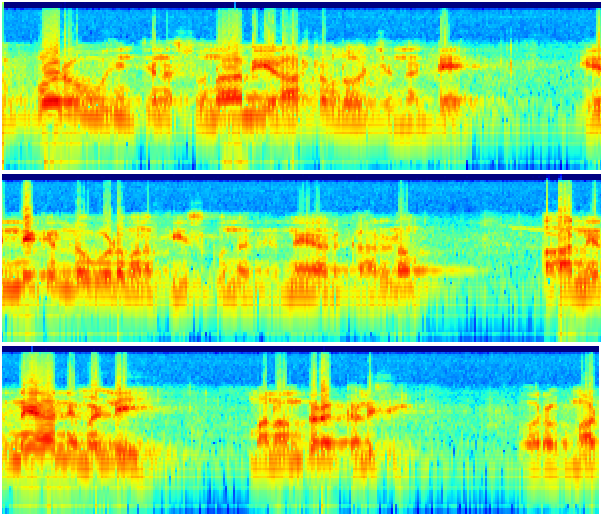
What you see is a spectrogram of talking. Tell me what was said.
ఎవ్వరూ ఊహించిన సునామీ రాష్ట్రంలో వచ్చిందంటే ఎన్నికల్లో కూడా మనం తీసుకున్న నిర్ణయాలు కారణం. ఆ నిర్ణయాన్ని మళ్ళీ మనందరం కలిసి వారు ఒక మాట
